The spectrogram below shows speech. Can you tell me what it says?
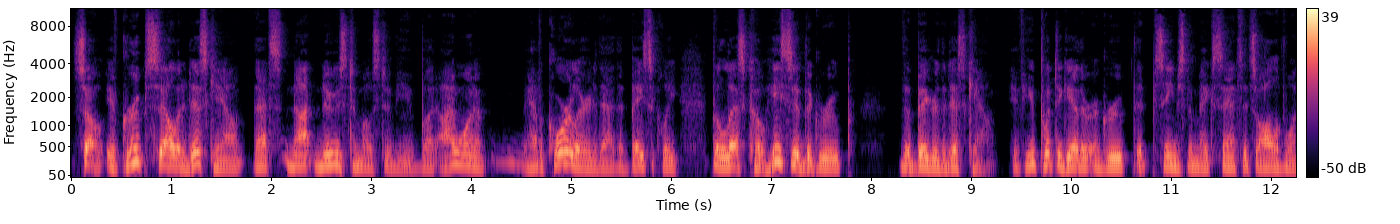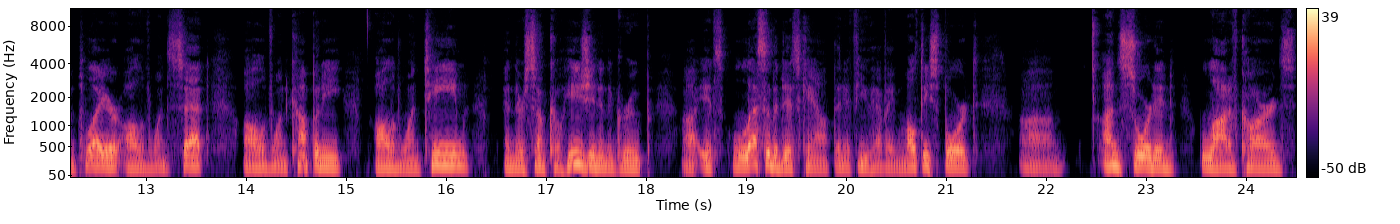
So if groups sell at a discount, that's not news to most of you. But I want to have a corollary to that, that basically the less cohesive the group, the bigger the discount. If you put together a group that seems to make sense, it's all of one player, all of one set, all of one company, all of one team, and there's some cohesion in the group, uh, it's less of a discount than if you have a multi-sport, um, unsorted lot of cards.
